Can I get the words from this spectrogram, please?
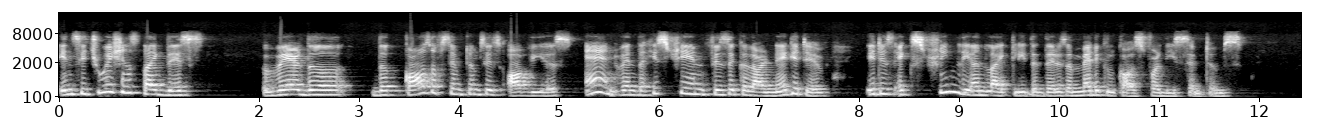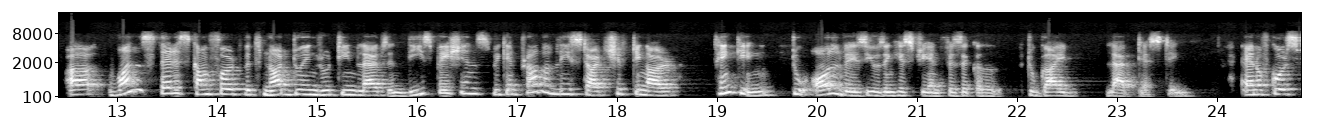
in situations like this, where the the cause of symptoms is obvious and when the history and physical are negative it is extremely unlikely that there is a medical cause for these symptoms. Uh, once there is comfort with not doing routine labs in these patients, we can probably start shifting our thinking to always using history and physical to guide lab testing. And of course,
